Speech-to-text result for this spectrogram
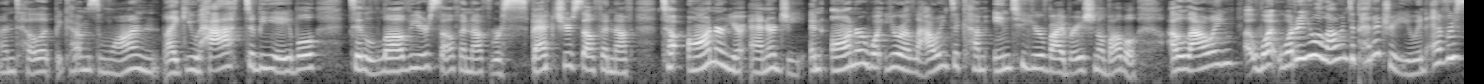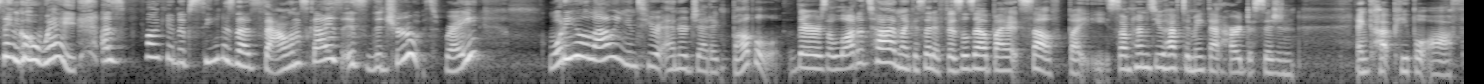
until it becomes one. Like you have to be able to love yourself enough, respect yourself enough to honor your energy and honor what you're allowing to come into your vibrational bubble. Allowing what what are you allowing to penetrate you in every single way? As fucking obscene as that sounds, guys, it's the truth, right? What are you allowing into your energetic bubble? There's a lot of time, like I said, it fizzles out by itself, but sometimes you have to make that hard decision and cut people off.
